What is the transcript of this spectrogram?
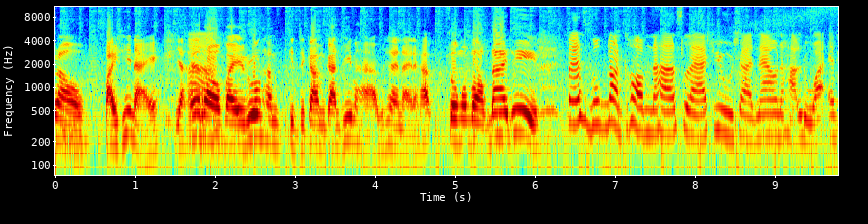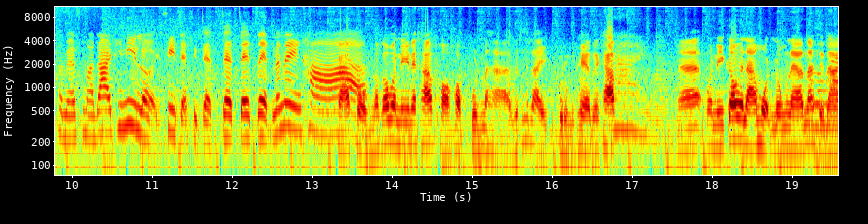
เราไปที่ไหน อยากให้อ่าเราไปร่วมทำกิจกรรมกันที่มหาวิทยาลัยไหนนะครับส่งมาบอกได้ที่ facebook.com นะคะ slash u channel นะคะ หรือว่า sms มาได้ที่นี่เลย 4 7 4 7 7 7 7 นั่นเองค่ะ ครับผมแล้วก็วันนี้นะครับ ขอขอบคุณมหาวิทยาลัยกรุงเทพด้วยครับ ใช่ นะฮะวันนี้ก็เวลาหมดลงแล้วน่าเสียดาย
